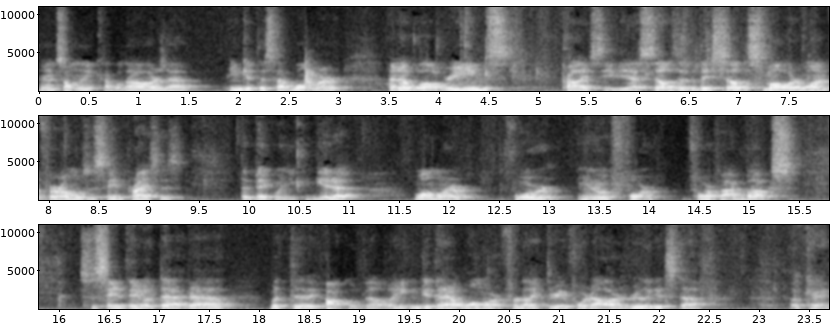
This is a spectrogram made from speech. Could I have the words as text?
And it's only a couple dollars at, you can get this at Walmart. I know Walgreens, probably CVS sells it, but they sell the smaller one for almost the same price as the big one you can get at Walmart for, you know, four, four or five bucks. It's the same thing with that, uh, with the Aqua Velva. You can get that at Walmart for like three or four dollars. Really good stuff. Okay.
